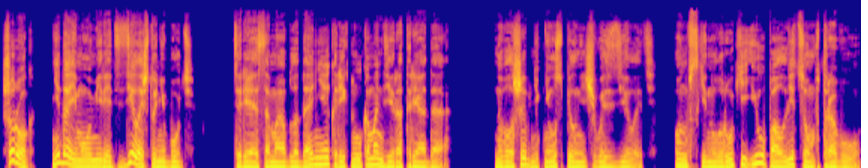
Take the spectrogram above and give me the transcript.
Шурок, не дай ему умереть, сделай что-нибудь. Теряя самообладание, крикнул командир отряда. Но волшебник не успел ничего сделать. Он вскинул руки и упал лицом в траву.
